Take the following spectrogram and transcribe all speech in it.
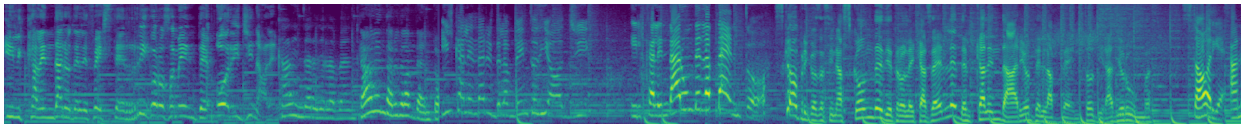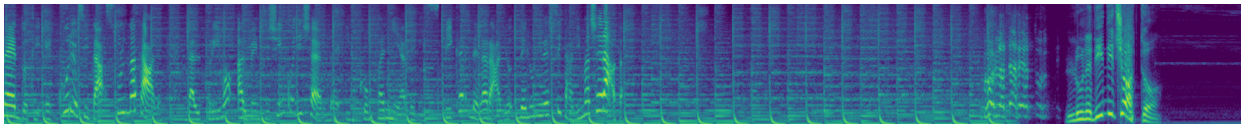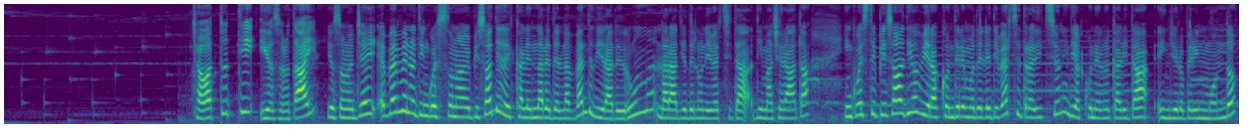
Il calendario delle feste rigorosamente originale. Calendario dell'avvento. Calendario dell'avvento. Il calendario dell'avvento di oggi. Il calendarium dell'avvento. Scopri cosa si nasconde dietro le caselle del calendario dell'avvento di Radio Room. Storie, aneddoti e curiosità sul Natale, dal 1 al 25 dicembre, in compagnia degli speaker della radio dell'Università di Macerata. Buon Natale a tutti! Lunedì 18. Ciao a tutti, io sono Tai. Io sono Jay e benvenuti in questo nuovo episodio del calendario dell'avvento di Radio Room, la radio dell'Università di Macerata. In questo episodio vi racconteremo delle diverse tradizioni di alcune località in giro per il mondo.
